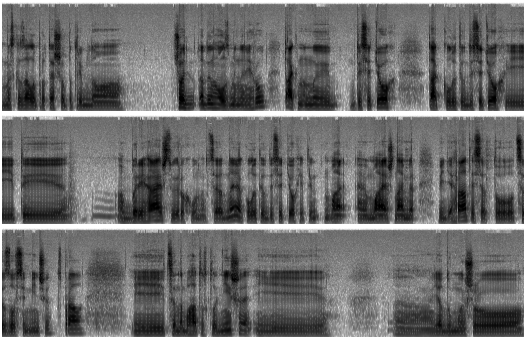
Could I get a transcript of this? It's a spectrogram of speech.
Ми сказали про те, що потрібно. Що один гол змінить гру. Так, ми десятьох. Так, коли ти в десятьох і ти оберігаєш свій рахунок, це одне. А коли ти в десятьох і ти е, маєш намір відігратися, то це зовсім інша справа. І це набагато складніше. І я думаю, що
